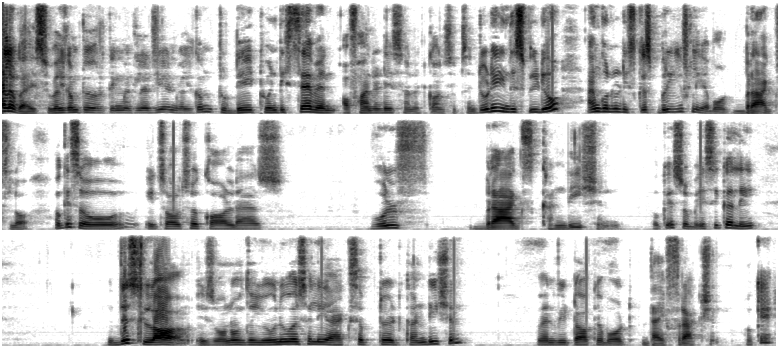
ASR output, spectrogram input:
Hello guys, welcome to Everything Metallurgy and welcome to day 27 of 100 days 100 concepts and today in this video I'm going to discuss briefly about Bragg's law. Okay, so it's also called as Wulff Bragg's condition. Okay, so basically this law is one of the universally accepted condition when we talk about diffraction okay?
